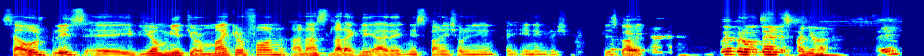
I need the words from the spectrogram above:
Saul, please, uh, if you unmute your microphone and ask directly either in Spanish or in, in English. Please go ahead. Voy a preguntar en español. ¿Está bien?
